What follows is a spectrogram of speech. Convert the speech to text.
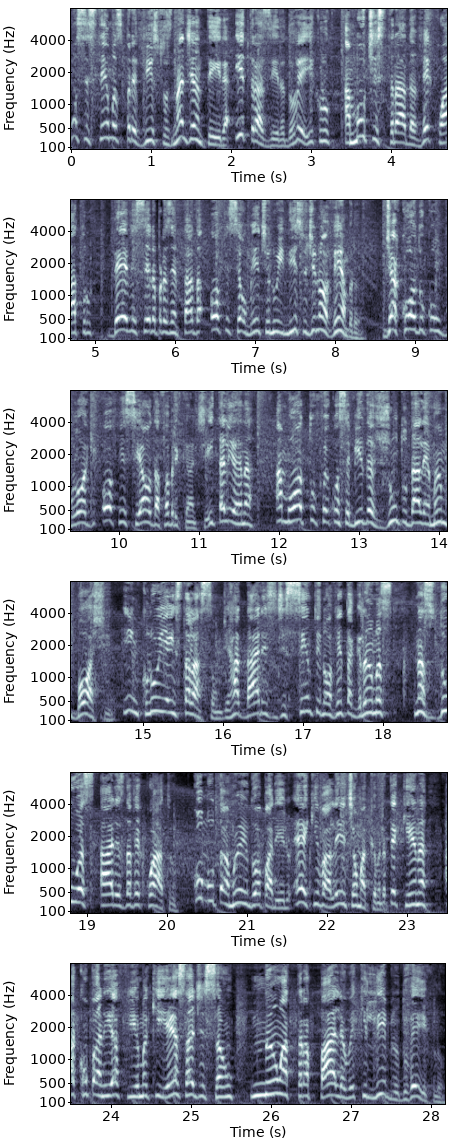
Com sistemas previstos na dianteira e traseira do veículo, a Multistrada V4 deve ser apresentada oficialmente no início de novembro. De acordo com o blog oficial da fabricante italiana, a moto foi concebida junto da alemã Bosch e inclui a instalação de radares de 190 gramas nas duas áreas da V4. Como o tamanho do aparelho é equivalente a uma câmera pequena, a companhia afirma que essa adição não atrapalha o equilíbrio do veículo.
